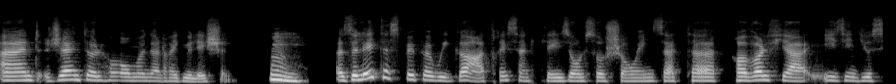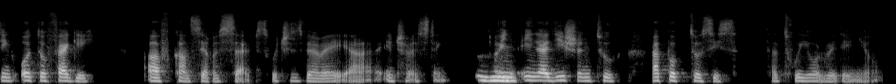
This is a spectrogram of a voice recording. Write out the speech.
and gentle hormonal regulation. Mm. Uh, the latest paper we got recently is also showing that uh, is inducing autophagy of cancerous cells, which is very uh, interesting, mm-hmm. in, in addition to apoptosis that we already knew.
